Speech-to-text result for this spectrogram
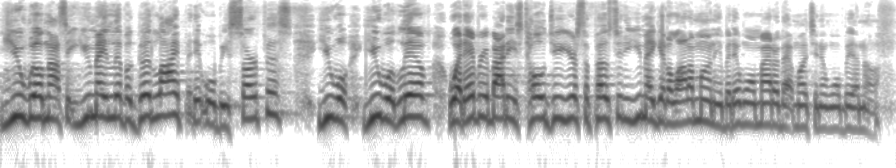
You will not see. You may live a good life, but it will be surface. You will, you will live what everybody's told you you're supposed to do. You may get a lot of money, but it won't matter that much and it won't be enough.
